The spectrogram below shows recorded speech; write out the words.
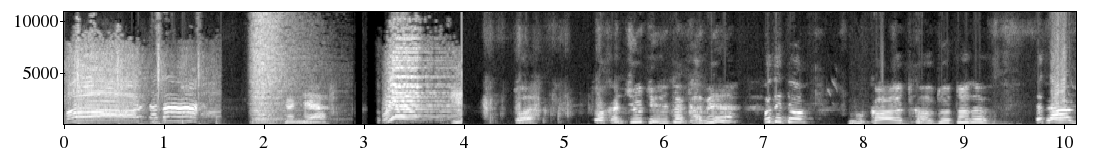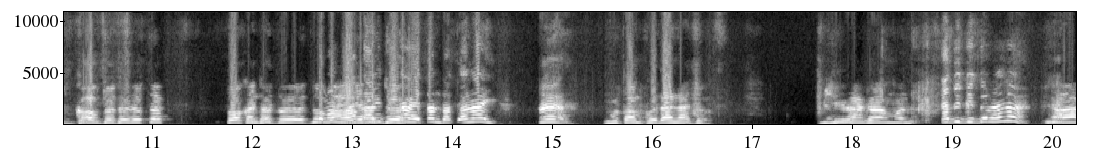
ભાગ દાદા ચને તો તો કંચુ તું તો ખબર હતી તો? ઘઉં જોતો તો ઘઉં જોતો જોતો. તો કન જતો તો માતાજી જો. હેતન થતો નહીં. હે હું તો આમ ખોદા ના જો. બીક લાગે મને. કદી દીધો ને ને? ના.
